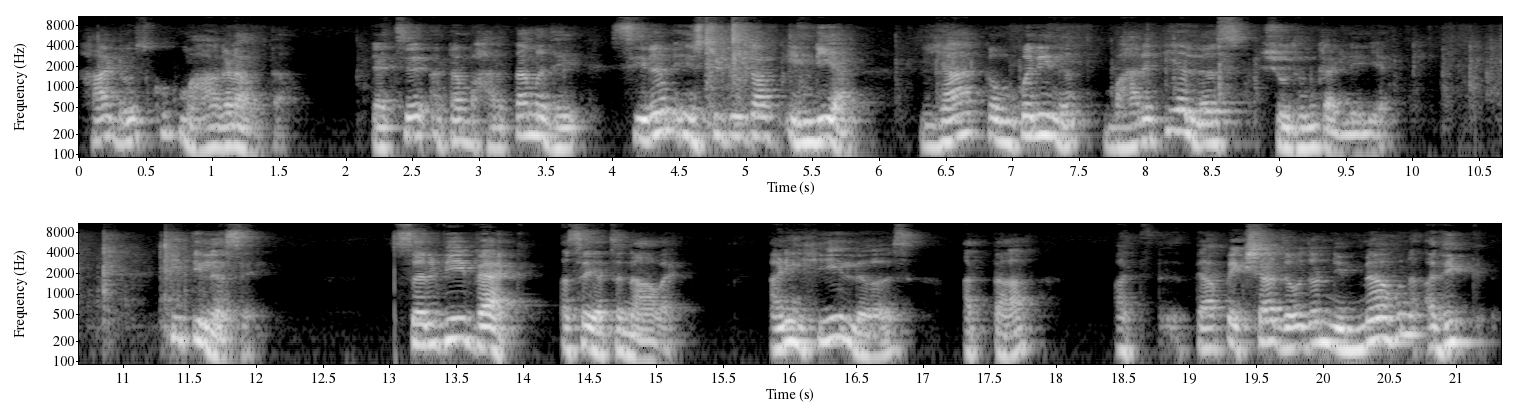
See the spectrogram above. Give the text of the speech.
हा डोस खूप महागडा होता. त्याचे आता भारतामध्ये सिरम इन्स्टिट्यूट ऑफ इंडिया या कंपनीनं भारतीय लस शोधून काढलेली आहे. ही ती लस आहे? सर्वी वॅक असं याचं नाव आहे. आणि ही लस आत्ता त्यापेक्षा जवळजवळ निम्म्याहून अधिक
